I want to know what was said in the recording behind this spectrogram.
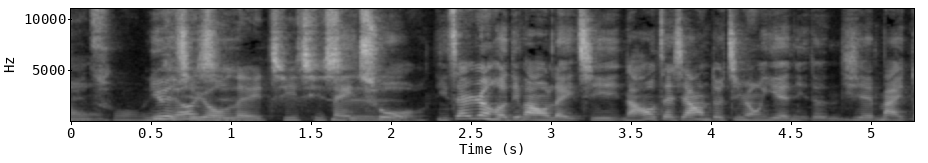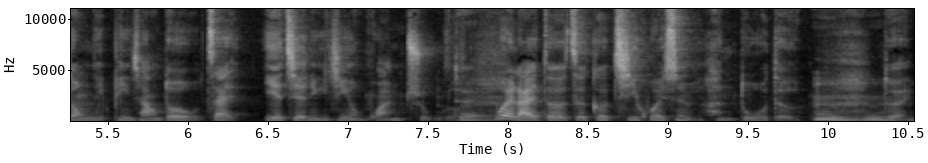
哦。没错，因为。有累积，其实没错。你在任何地方有累积，然后再加上对金融业你的一些脉动，你平常都在业界你已经有关注了。对，未来的这个机会是很多的。嗯嗯，对。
